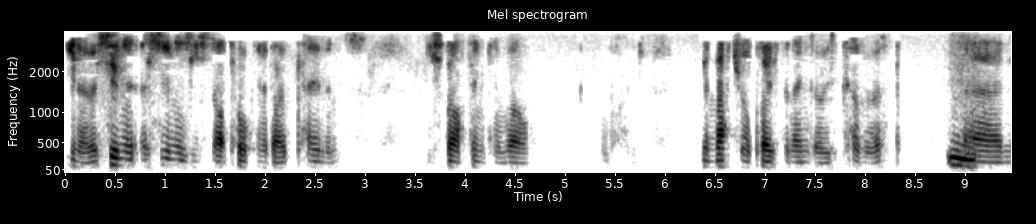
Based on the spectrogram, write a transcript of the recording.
you know, as soon as, as soon as you start talking about payments, you start thinking, well, the natural place to then go is cover up. Mm. Um,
